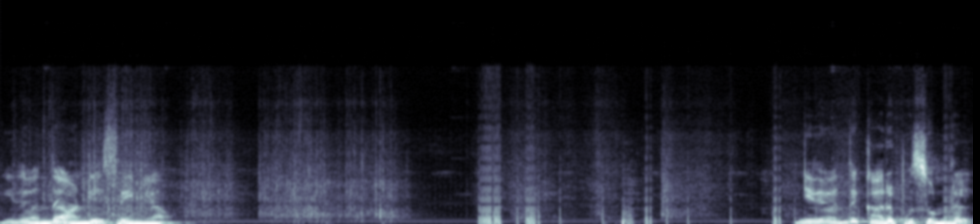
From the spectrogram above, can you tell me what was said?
இது வந்து அணில் சேமியா. இது வந்து கருப்பு சுண்டல்.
